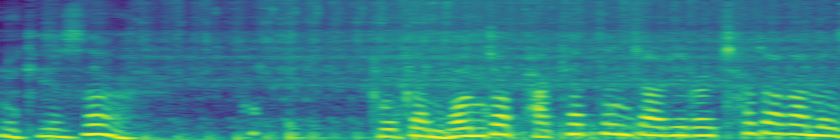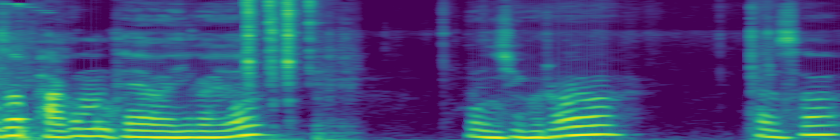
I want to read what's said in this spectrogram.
이렇게 해서 그러니까 먼저 박혔던 자리를 찾아가면서 박으면 돼요 이거요 이런 식으로 해서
